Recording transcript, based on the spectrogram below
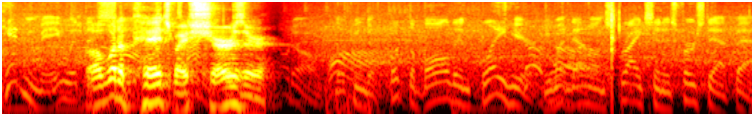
Kidding me with Oh, what a pitch by Scherzer. Looking to put the ball in play here. He went down on strikes in his first at bat.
